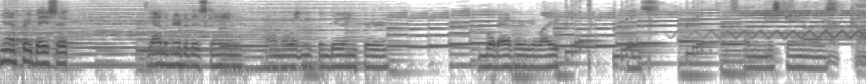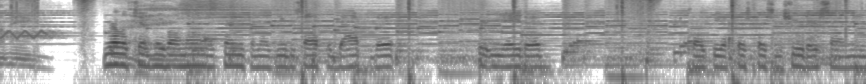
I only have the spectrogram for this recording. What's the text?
Yeah, pretty basic. You haven't heard of this game, I don't know what you've been doing for whatever your life. Because, I mean, this game is relatively well known, I think, and like Ubisoft adapted it, or EA did, to like be a first-person shooter. So I mean,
